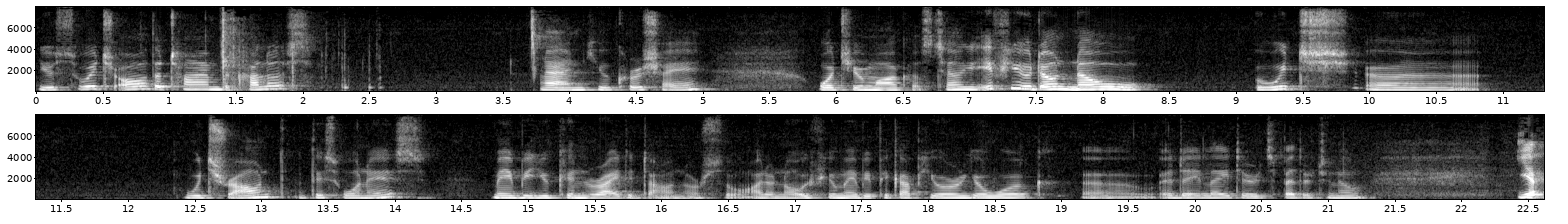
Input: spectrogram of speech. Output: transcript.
You switch all the time the colors and you crochet what your markers tell you. If you don't know which uh, which round this one is maybe you can write it down or so. I don't know if you maybe pick up your your work uh, a day later it's better to know. Yeah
